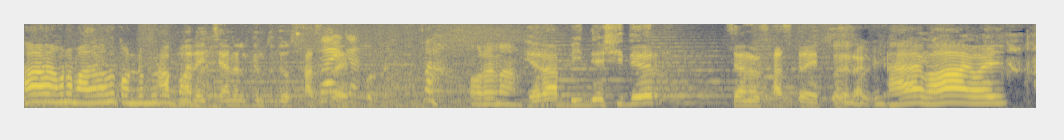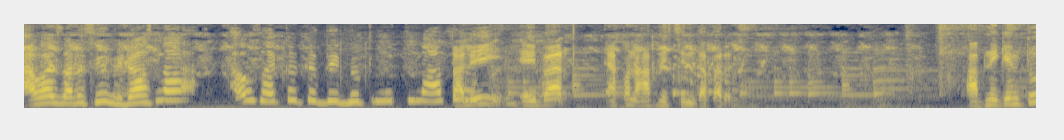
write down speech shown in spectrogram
হ্যাঁ আমরা মাঝে মাঝে কন্টেন্ট আপনার এই চ্যানেল কিন্তু কেউ সাবস্ক্রাইব করবে না। করে না এরা বিদেশিদের চ্যানেল সাবস্ক্রাইব করে রাখে হ্যাঁ ভাই ওই আবার জানিস ভিডিও আস না আও সাইকেল দিন নতুন নতুন আছে তাহলে এইবার এখন আপনি চিন্তা করেন। আপনি কিন্তু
